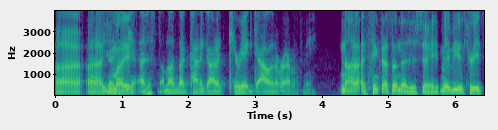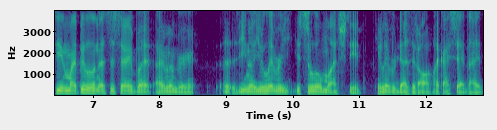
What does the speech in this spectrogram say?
uh, uh, I you just might. can't- I just. I'm not that kind of guy to carry a gallon around with me. No, I think that's unnecessary. Maybe with creatine might be a little necessary, but I remember, uh, you know, your liver, it's a little much, dude. Your liver does it all. Like I said, I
